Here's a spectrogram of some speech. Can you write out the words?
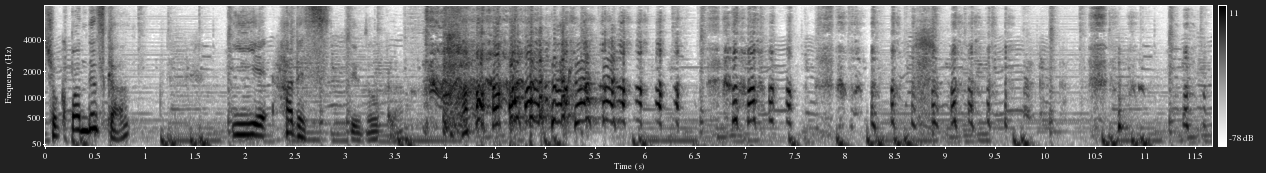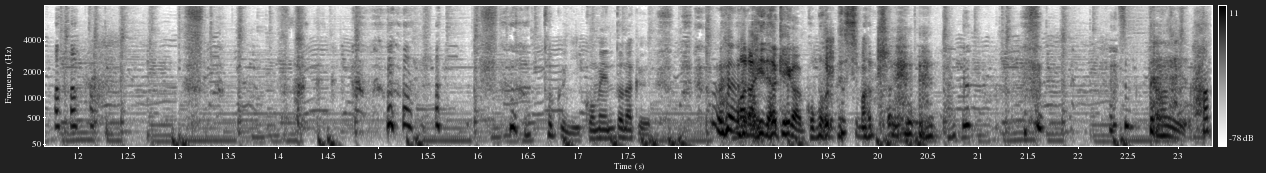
食パンですか？いいえ、歯です。っていうとどうかな。特にコメントなく、笑いだけがこぼれてしまったね。歯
